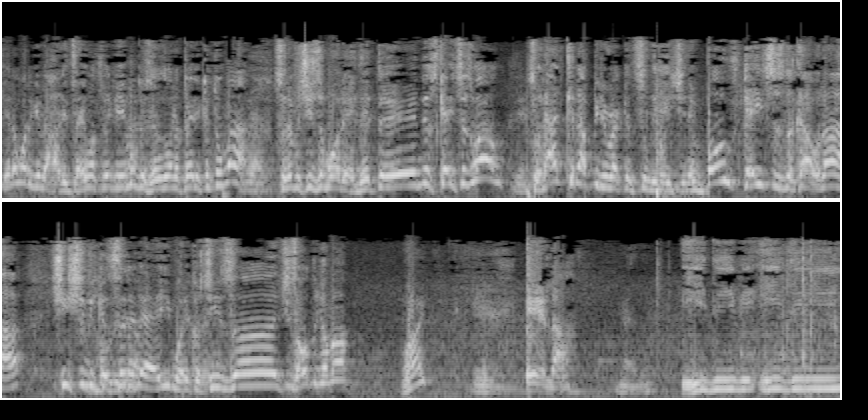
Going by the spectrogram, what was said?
You don't want to give her halitza. He wants to make a Yibum because she doesn't want to pay the ketubah. So therefore she's a moredet uh, in this case as well. So that cannot be the reconciliation. In both cases, the kawra, she should be considered a moredet because she's, uh, she's holding him up. Right? Ela. Idi v'idi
